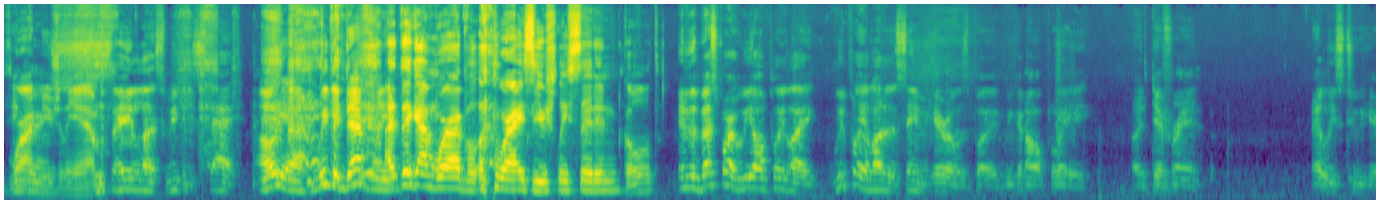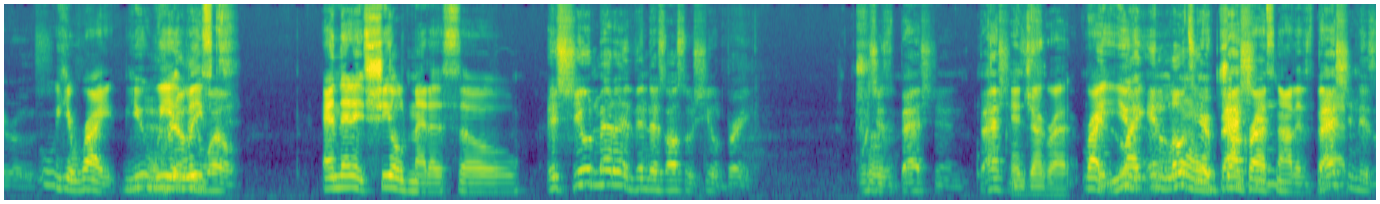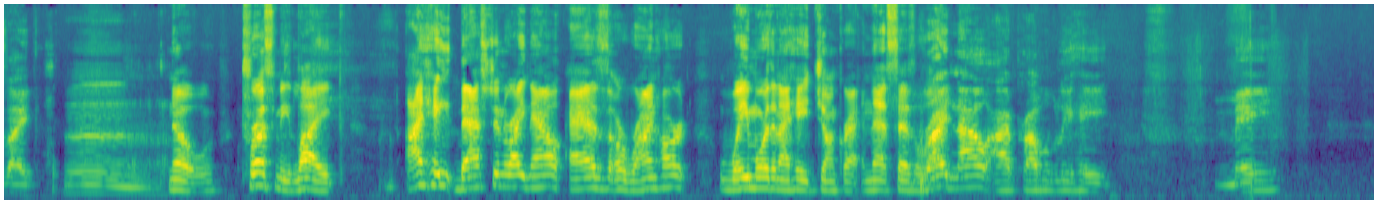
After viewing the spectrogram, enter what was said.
where I usually am. Say less. We can stack. Oh yeah, we can definitely. I think I'm where I bel- where I usually sit in gold. And the best part, we all play like we play a lot of the same heroes, but we can all play a different, at least two heroes. You're right. You Yeah. we at least well. and then it's shield meta, so It's shield meta, and then there's also shield break, which is Bastion. Bastion And Junkrat. right. In, You like in low tier, oh, Bastion, Junkrat's not as bad. Bastion is like Mm. No, trust me. Like I hate Bastion right now as a Reinhardt way more than I hate Junkrat, and that says a lot. right now. I probably hate Mei.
